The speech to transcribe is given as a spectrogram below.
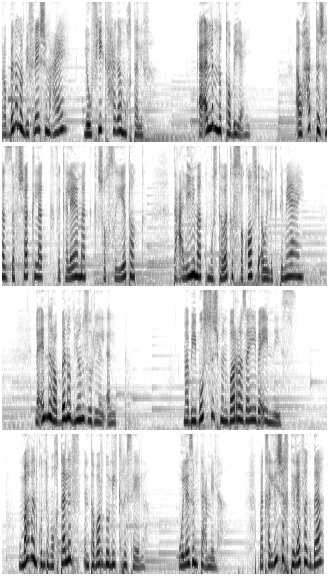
ربنا ما بيفرقش معاه لو فيك حاجة مختلفة أقل من الطبيعي. أو حتى شهزة في شكلك في كلامك شخصيتك تعليمك مستواك الثقافي أو الاجتماعي. لأن ربنا بينظر للقلب. ما بيبصش من بره زي باقي الناس. ومهما كنت مختلف انت برضو ليك رسالة ولازم تعملها. ما تخليش اختلافك ده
